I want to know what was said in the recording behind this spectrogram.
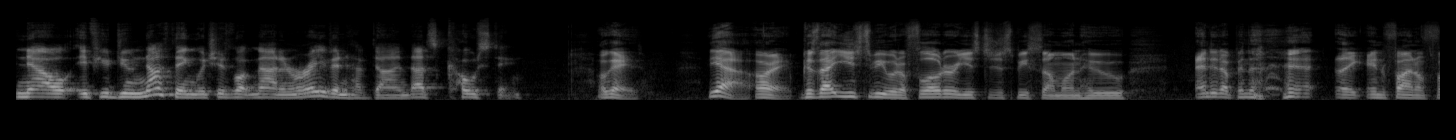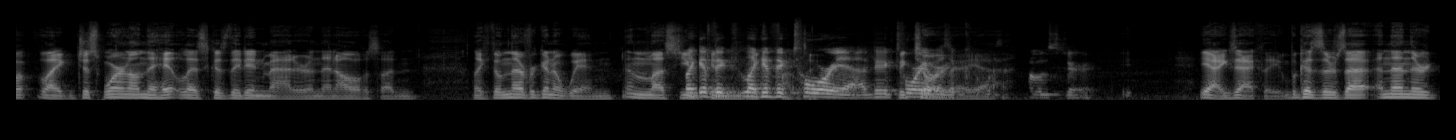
now, if you do nothing, which is what Matt and Raven have done, that's coasting. Okay. Yeah. All right. Because that used to be what a floater used to just be someone who ended up in the like in final like just weren't on the hit list because they didn't matter, and then all of a sudden, like they're never gonna win unless you Like a can Vic- like a make fun of them. Victoria. Victoria, was a Victoria, co- yeah. coaster. Yeah, exactly. Because there's that, and then there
